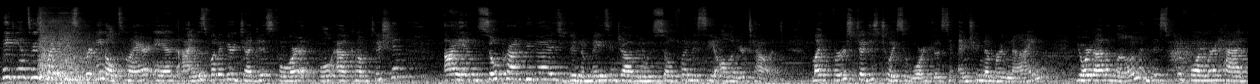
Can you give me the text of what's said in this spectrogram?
Hey dancers, my name is Brittany Oltmeyer and I was one of your judges for Full Out Competition. I am so proud of you guys. You did an amazing job and it was so fun to see all of your talent. My first Judge's Choice Award goes to entry number nine, You're Not Alone. This performer had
